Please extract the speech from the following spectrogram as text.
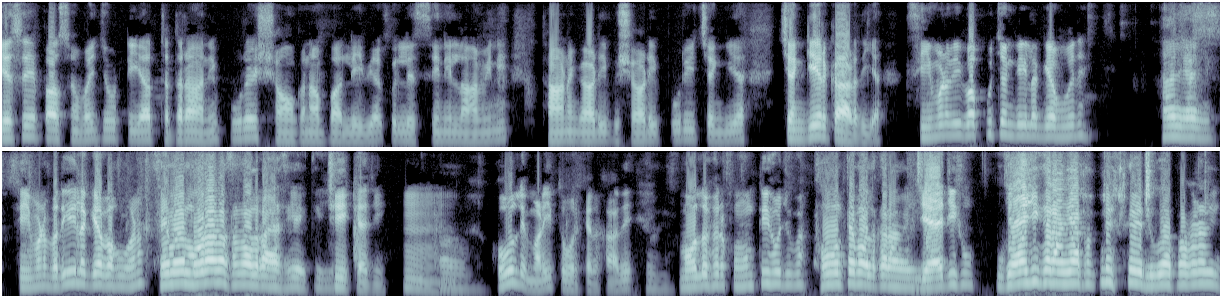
ਕਿਸੇ ਪਾਸੋਂ ਬਈ ਝੋਟੀ ਹੱਥ ਧਰਾ ਨਹੀਂ ਪੂਰੇ ਸ਼ੌਂਕ ਨਾਲ ਪਾਲੀ ਵੀ ਆ ਕੋਈ ਲਿੱਸੀ ਨਹੀਂ ਲਾਵੀ ਨਹੀਂ ਥਾਣ ਗਾੜੀ ਪਿਛਾੜੀ ਪੂਰੀ ਚੰਗੀ ਆ ਚੰਗੇ ਰਿਕਾਰਡ ਦੀ ਆ। ਸੀਮਨ ਵੀ ਬਾਪੂ ਚੰਗੇ ਹੀ ਲੱਗਿਆ ਹੋਊ ਇਹਦੇ। ਹਾਂਜੀ ਹਾਂਜੀ। ਸੀਮਨ ਵਧੀਆ ਹੀ ਲੱਗਿਆ ਬਾਹੂ ਹਨਾ? ਸਿਮਰਨ ਮੋਹਰਾ ਦਾ ਸਵਾਲ ਲਵਾਇਆ ਸੀ ਇੱਥੇ ਜੀ। ਠੀਕ ਹੈ ਜੀ ਹੂੰ। ਹਾਂ। ਖੋਲ ਦੇ ਮਾੜੀ ਤੋੜ ਕੇ ਦਿਖਾ ਦੇ। ਮੁੱਲ ਫਿਰ ਫੋਨ ਤੇ ਹੀ ਹੋ ਜਾਊਗਾ। ਫੋਨ ਤੇ ਮੁੱਲ ਕਰਾਂਗੇ ਜੀ। ਜੈ ਜੀ ਹੂੰ ਜੈ ਜੀ ਕਰਾਂਗੇ ਆਪਾਂ ਪਲਿਸ ਕਿਹੜਾ ਵੀ।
